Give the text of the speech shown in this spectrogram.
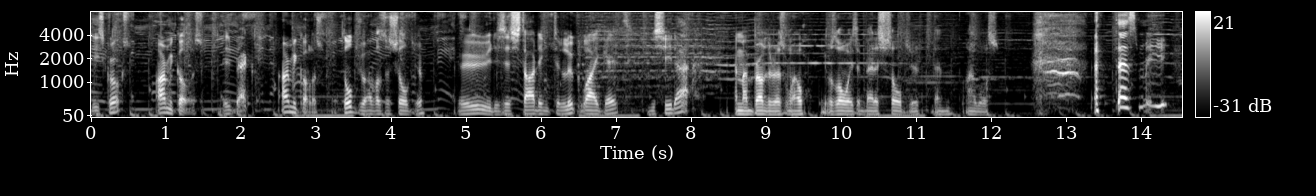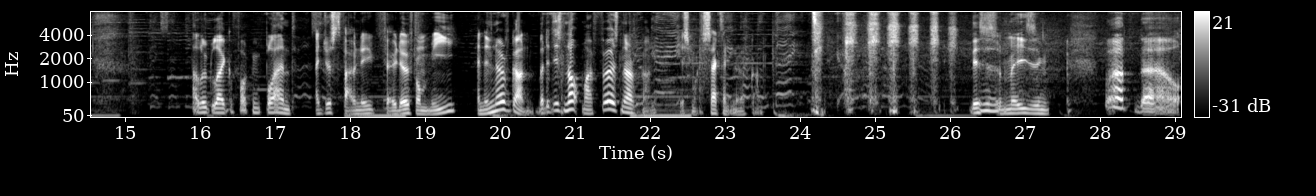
These crocs, army colors. This back, army colors. I told you I was a soldier. Ooh, this is starting to look like it. You see that? And my brother as well. He was always a better soldier than I was. That's me. I look like a fucking plant. I just found a photo from me and a Nerf gun. But it is not my first Nerf gun. It's my second Nerf gun. this is amazing. What the hell?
